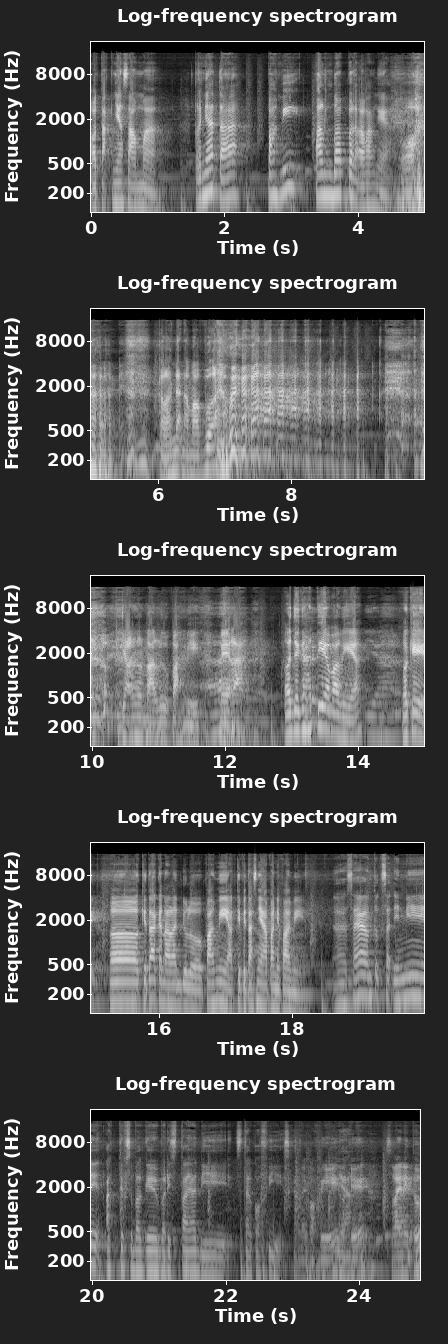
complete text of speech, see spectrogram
otaknya sama. Ternyata Pahmi paling baper orangnya. Oh kalau enggak nama bu. Jangan malu Pahmi. Merah. Oh jaga hati ya Pahmi ya? Iya. oke eh, kita kenalan dulu. Pahmi aktivitasnya apa nih Pahmi Eh, saya untuk saat ini aktif sebagai barista ya di Style Coffee sekarang. kopi Iya. oke selain itu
